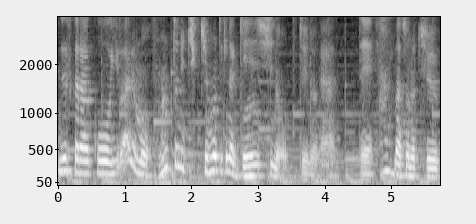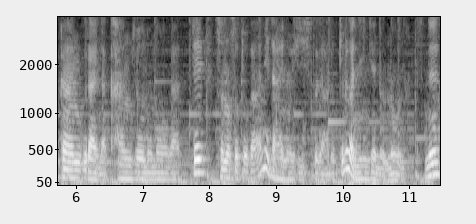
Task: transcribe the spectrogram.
うん。ですからこういわゆるもう本当に基本的な原子脳っていうのがあって、はい。まあ、その中間ぐらいな感情の脳があってその外側に大脳皮質があるというのが人間の脳なんですね。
